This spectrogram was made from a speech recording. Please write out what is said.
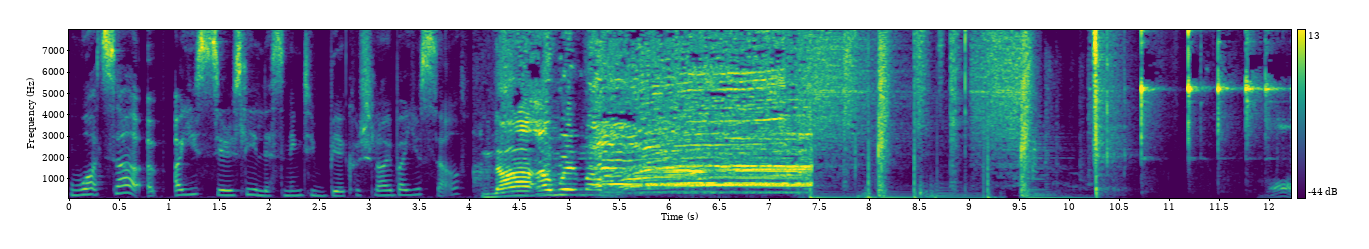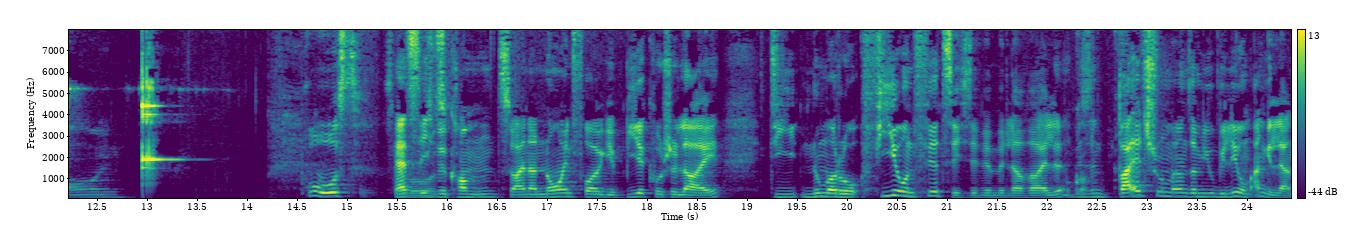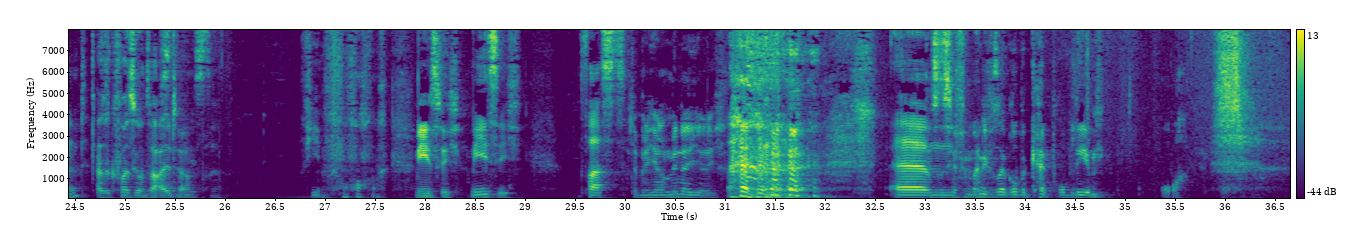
What's up? Are you seriously listening to Beer Kuschlei by yourself? Nah, I'm with my Moin. Prost. Herzlich willkommen zu einer neuen Folge Bierkuschelei. Die Nummer 44 sind wir mittlerweile. wir sind bald schon bei unserem Jubiläum angelangt. Also quasi unser Alter. Vier, Mäßig. mäßig. Fast. Da bin ich ja noch minderjährig. Ähm, Das ist ja für manche unserer Gruppe kein Problem. boah.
